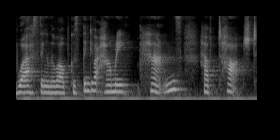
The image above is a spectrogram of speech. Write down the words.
worst thing in the world because think about how many hands have touched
